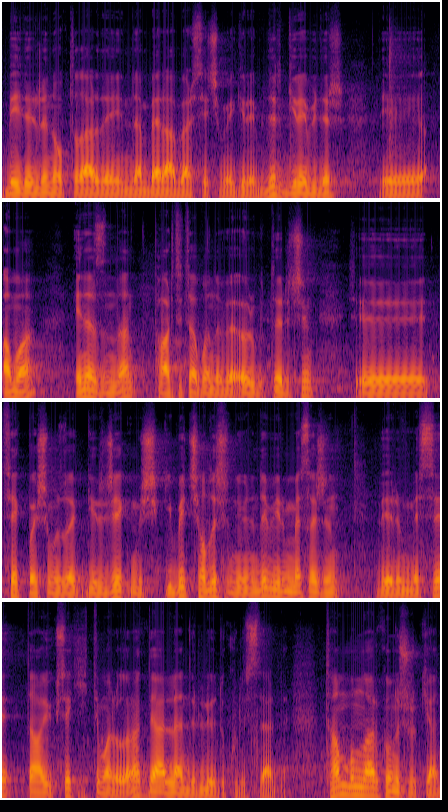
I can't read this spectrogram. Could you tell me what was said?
belirli noktalarda yeniden beraber seçime girebilir, girebilir. Ee, ama en azından parti tabanı ve örgütler için e, tek başımıza girecekmiş gibi çalışın yönünde bir mesajın verilmesi daha yüksek ihtimal olarak değerlendiriliyordu kulislerde. Tam bunlar konuşurken,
